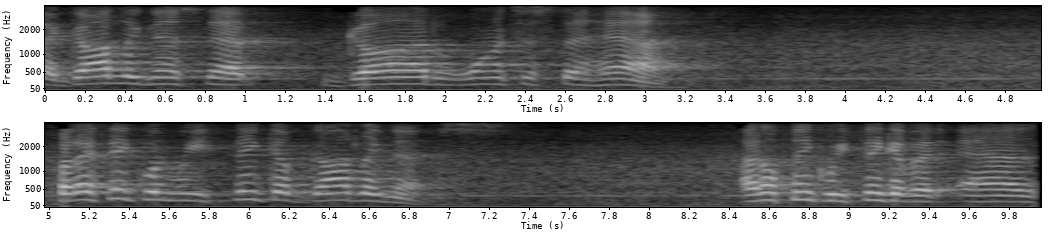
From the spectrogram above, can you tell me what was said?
That godliness that God wants us to have. But I think when we think of godliness, I don't think we think of it as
